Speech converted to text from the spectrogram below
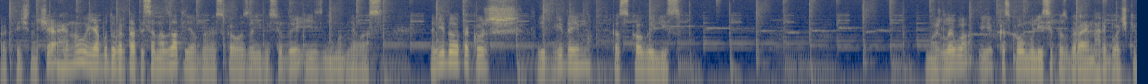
Практично черги. Ну, я буду вертатися назад, я обов'язково заїду сюди і зніму для вас відео. Також відвідаємо казковий ліс. Можливо, і в казковому лісі позбираємо грибочки.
